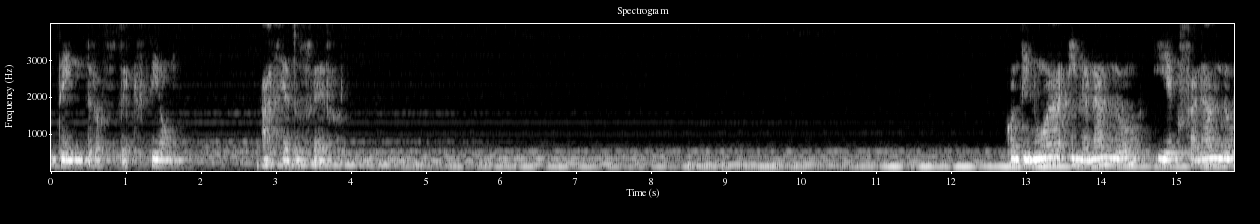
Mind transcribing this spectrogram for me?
de introspección hacia tu ser. Continúa inhalando y exhalando,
